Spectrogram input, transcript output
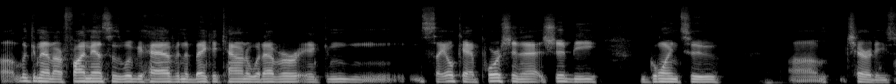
uh, looking at our finances, what we have in the bank account or whatever, and can say, okay, a portion of that should be going to um, charities.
